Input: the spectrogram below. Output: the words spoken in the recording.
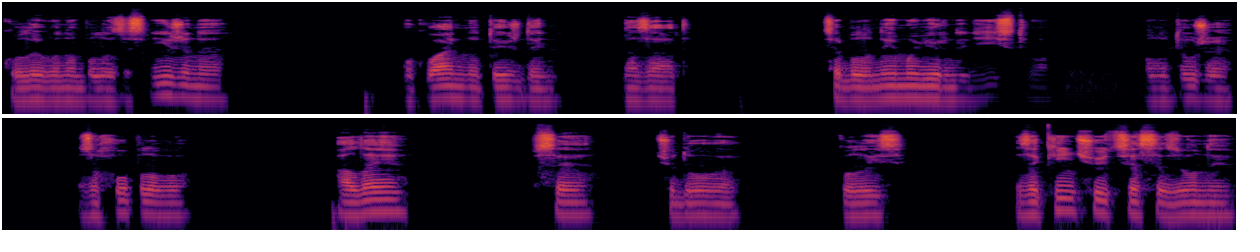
коли воно було засніжене буквально тиждень назад. Це було неймовірне дійство, було дуже захопливо, але все чудове колись закінчуються сезони,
